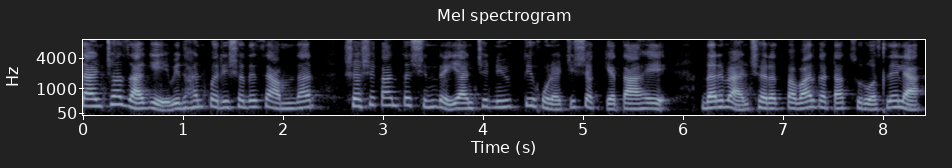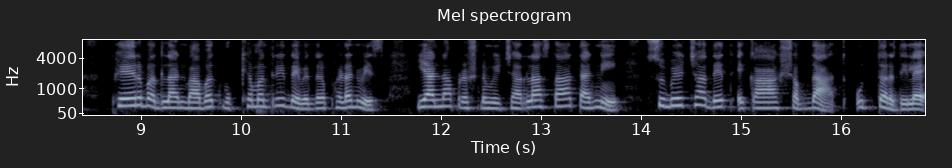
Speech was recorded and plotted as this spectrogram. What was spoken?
त्यांच्या जागी विधान परिषदेचे आमदार शशिकांत शिंदे यांची नियुक्ती होण्याची शक्यता आहे. दरम्यान शरद पवार गटात सुरू असलेल्या फेरबदलांबाबत मुख्यमंत्री देवेंद्र फडणवीस यांना प्रश्न विचारला असता त्यांनी शुभेच्छा देत एका शब्दात उत्तर दिलंय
